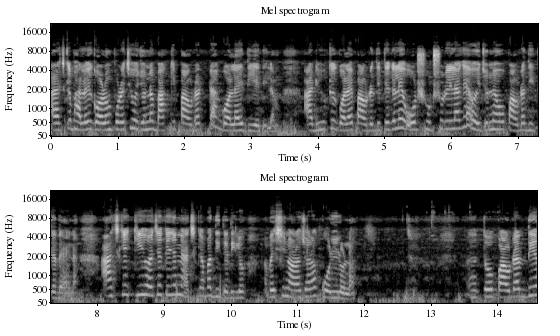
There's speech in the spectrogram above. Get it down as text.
আর আজকে ভালোই গরম পড়েছে, ওই জন্য বাকি পাউডারটা গলায় দিয়ে দিলাম। আর রিহুকে গলায় পাউডার দিতে গেলে ওর সুরসুরি লাগে, ওই জন্য ও পাউডার দিতে দেয় না। আজকে কি হয়েছে কে জানে, আজকে আবার দিতে দিল, বেশি নড়াচড়া করল না। তো পাউডার দিয়ে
